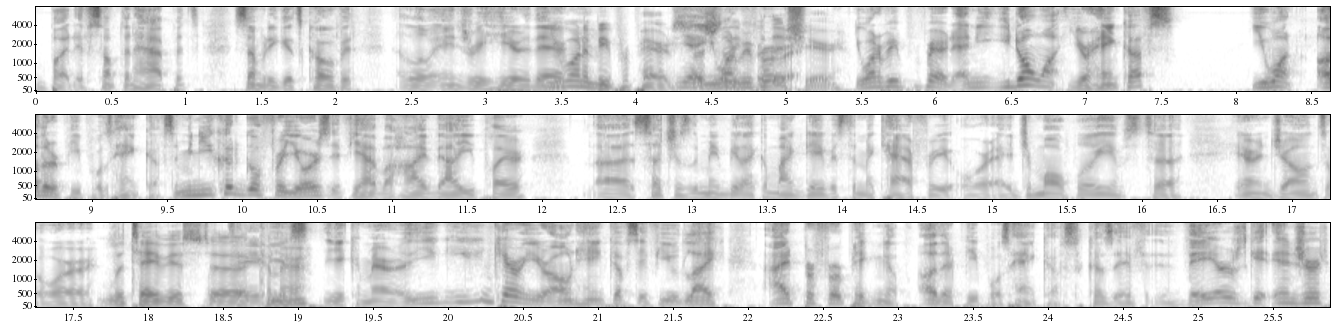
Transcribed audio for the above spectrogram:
but if something happens, somebody gets COVID, a little injury here or there, You want to be prepared. yeah, you want to be prepared. this year. You want to be prepared, and you, you don't want your handcuffs. You want other people's handcuffs. I mean, you could go for yours if you have a high value player, uh, such as maybe like a Mike Davis to McCaffrey or a Jamaal Williams to Aaron Jones or Latavius to Latavius- Kamara. Yeah, Kamara. You, you can carry your own handcuffs if you'd like. I'd prefer picking up other people's handcuffs because if theirs get injured,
